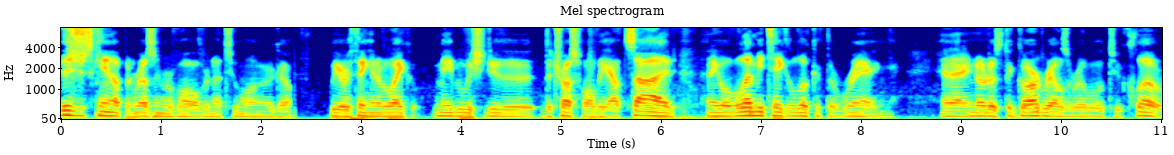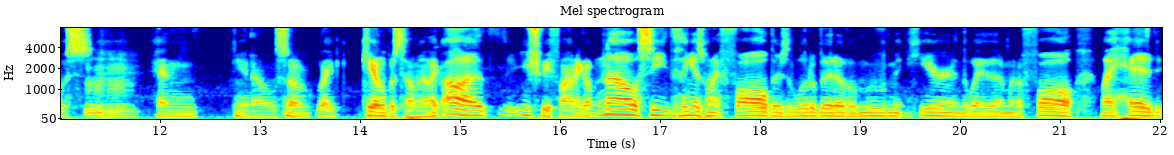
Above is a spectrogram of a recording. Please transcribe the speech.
this just came up in Wrestling Revolver not too long ago. We were thinking of like maybe we should do the the trust fall to the outside, and I go, well, let me take a look at the ring, and then I noticed the guardrails were a little too close, and you know, so like Caleb was telling me, like, oh, you should be fine. I go, no, see, the thing is, when I fall, there's a little bit of a movement here in the way that I'm going to fall. My head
